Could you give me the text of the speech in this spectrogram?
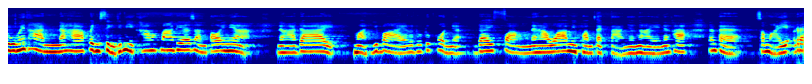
ดูไม่ทันนะคะ เป็นสิ่งที่มีค่ามากๆที่อาจารย์ต้อยเนี่ยนะคะ ได้มาอธิบายให้ทุกๆคนเนี่ยได้ฟังนะคะว่ามีความแตกต่างยังไงนะคะ ตั้งแต่สมัยแร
